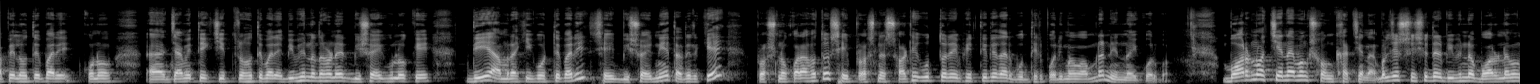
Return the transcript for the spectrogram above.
আপেল হতে পারে, কোনো জ্যামিতিক চিত্র হতে পারে, বিভিন্ন ধরনের বিষয়গুলোকে দিয়ে আমরা কি করতে পারি? সেই বিষয় নিয়ে তাদেরকে প্রশ্ন করা হতো, সেই প্রশ্নের সঠিক উত্তরের ভিত্তিতে তার বুদ্ধির পরিমাপ আমরা নির্ণয় করব। বর্ণ চেনা এবং সংখ্যা চেনা, বলছে শিশুদের বিভিন্ন বর্ণ এবং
